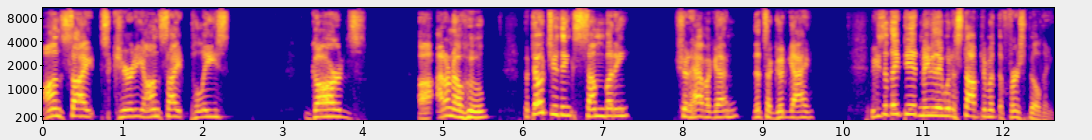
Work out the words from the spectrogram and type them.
on site security, on site police, guards, uh, I don't know who, but don't you think somebody should have a gun that's a good guy? Because if they did, maybe they would have stopped him at the first building.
